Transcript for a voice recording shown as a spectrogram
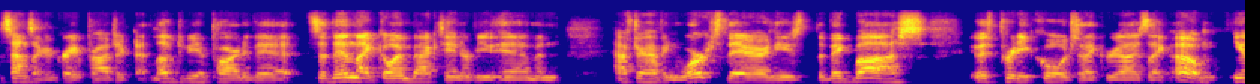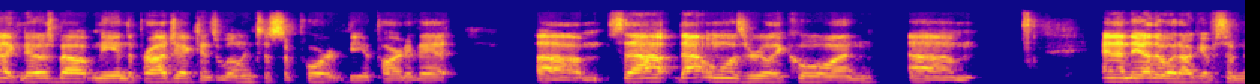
sounds like a great project. I'd love to be a part of it. So then like going back to interview him and after having worked there and he's the big boss, it was pretty cool to like realize like, oh, he like knows about me and the project and is willing to support, be a part of it. Um, so that, that one was a really cool one. Um, and then the other one, I'll give some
